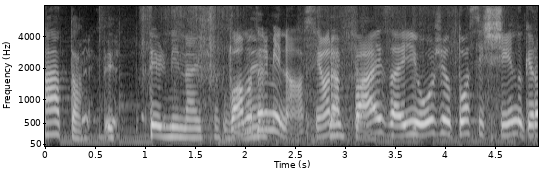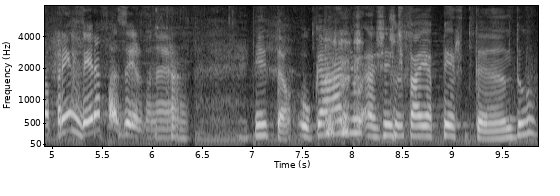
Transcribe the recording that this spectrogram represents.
Ah, tá. Terminar isso aqui. Vamos né? terminar. A senhora Então. faz aí, hoje eu tô assistindo, quero aprender a fazer, né? Tá. Então, o galho a gente vai apertando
